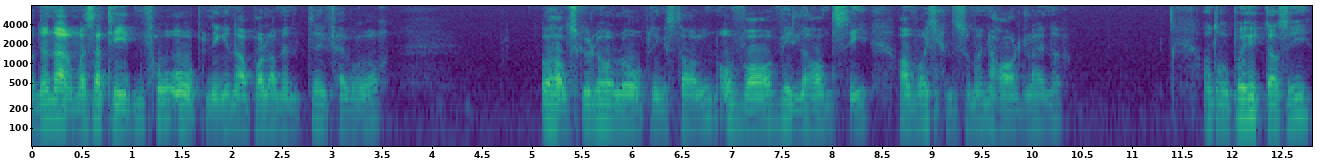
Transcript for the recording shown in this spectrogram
Og det nærmer seg tiden for åpningen av parlamentet i februar. Og han skulle holde åpningstalen. Og hva ville han si? Han var kjent som en hardliner. Han dro på hytta si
